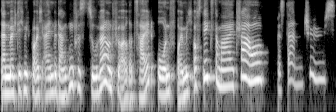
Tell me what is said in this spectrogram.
Dann möchte ich mich bei euch allen bedanken fürs Zuhören und für eure Zeit und freue mich aufs nächste Mal. Ciao. Bis dann. Tschüss.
